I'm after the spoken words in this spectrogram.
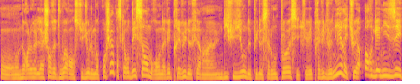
on aura la chance de te voir en studio le mois prochain, parce qu'en décembre, on avait prévu de faire une diffusion depuis le Salon Poste et tu avais prévu de venir et tu as organisé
